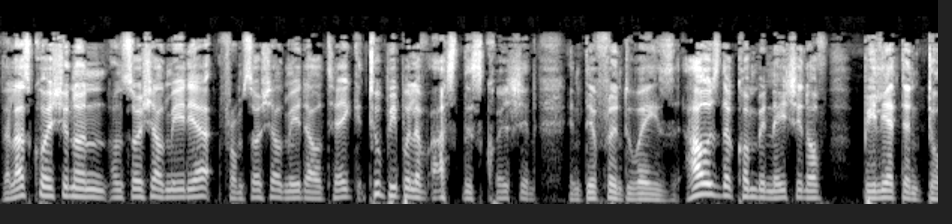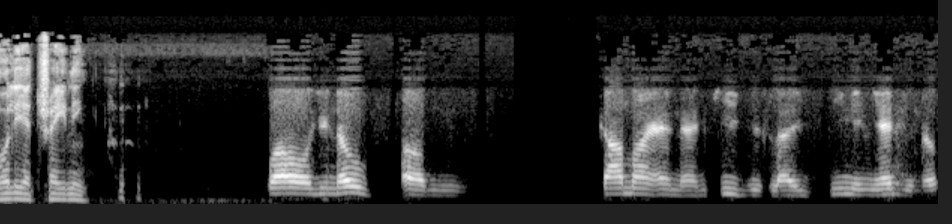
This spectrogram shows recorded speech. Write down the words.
The last question on, on social media, from social media, I'll take. Two people have asked this question in different ways. How is the combination of Billiat and Dolly at training? well, you know, um, Khama and, and Keegs is like yin and yang, you know.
